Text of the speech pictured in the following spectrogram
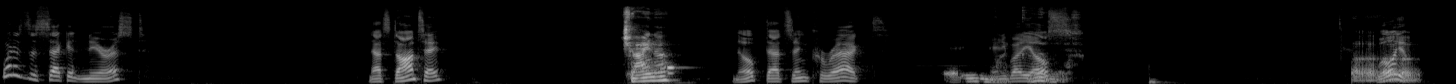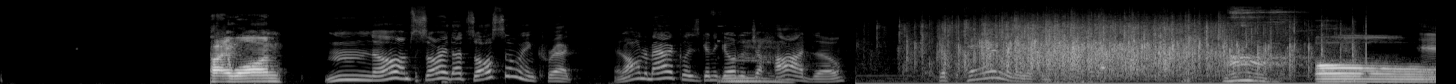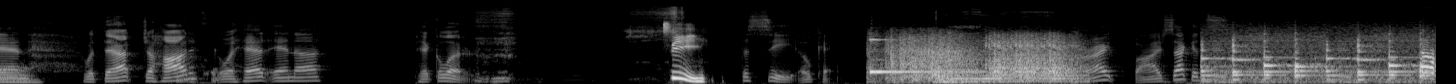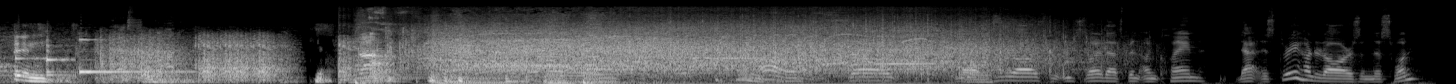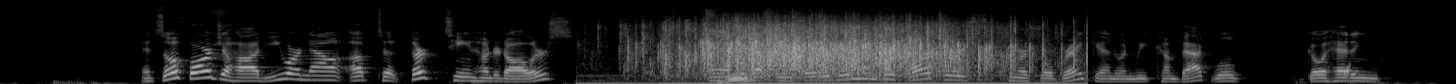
What is the second nearest? That's Dante. China. Nope, that's incorrect. Oh Anybody goodness. else? Uh, William. Taiwan. Mm, no, I'm sorry, that's also incorrect. And automatically is going to go to Mm. Jihad, though. Japan were they looking Ah, Oh. And with that, Jihad, go ahead and uh, pick a letter. C. The C. Okay. All right. Five seconds. Captain. Yes, right. So for each letter that's been unclaimed. That is three hundred dollars in this one. And so far, Jihad, you are now up to thirteen hundred dollars. And that said, we're going to take our first commercial break, and when we come back, we'll go ahead and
